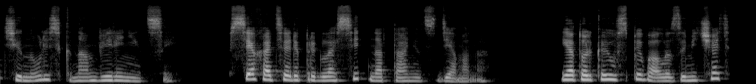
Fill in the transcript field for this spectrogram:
тянулись к нам вереницей. Все хотели пригласить на танец демона. Я только и успевала замечать,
